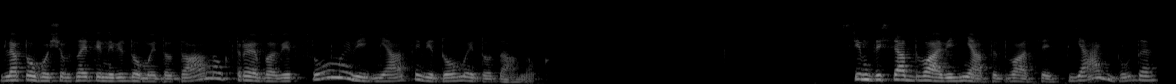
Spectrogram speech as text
Для того, щоб знайти невідомий доданок, треба від суми відняти відомий доданок. 72 відняти 25 буде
